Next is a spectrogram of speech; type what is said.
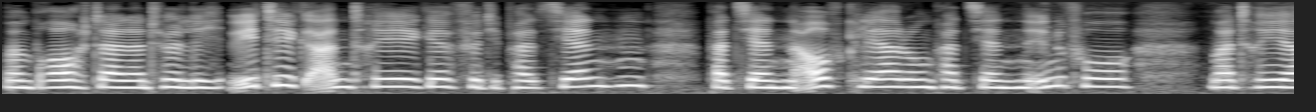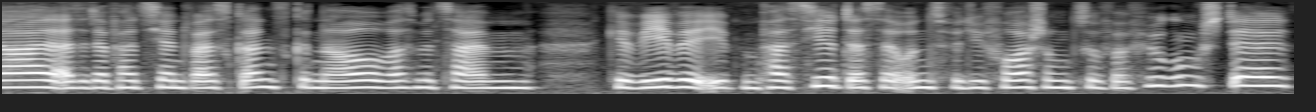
Man braucht da natürlich Ethikanträge für die Patienten, Patientenaufklärung, Patienteninfomaterial. Also der Patient weiß ganz genau, was mit seinem Gewebe eben passiert, dass er uns für die Forschung zur Verfügung stellt.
